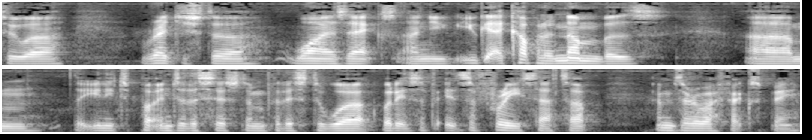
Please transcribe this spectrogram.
to uh, register Wires X and you, you get a couple of numbers um, that you need to put into the system for this to work but it's a, it's a free setup M0FXB.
